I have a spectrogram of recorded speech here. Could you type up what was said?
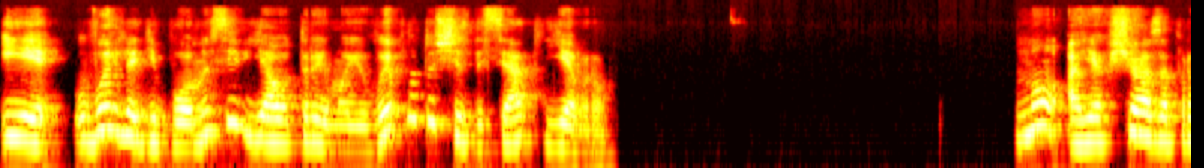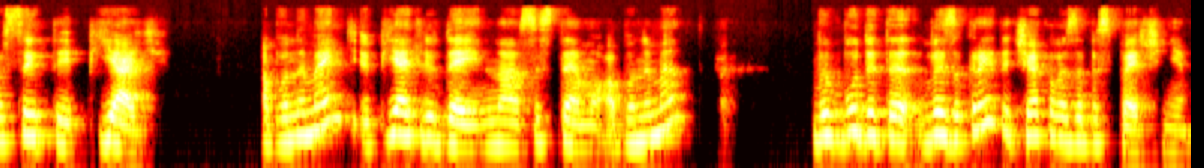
і у вигляді бонусів я отримую виплату 60 євро. Ну, а якщо запросити 5 абонементів, 5 людей на систему абонемент, ви будете, ви закриєте чекове забезпечення.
